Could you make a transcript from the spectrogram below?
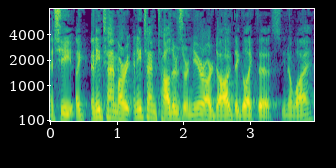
and she, like, anytime our, anytime toddlers are near our dog, they go like this. You know why?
